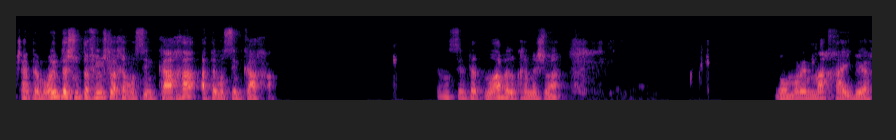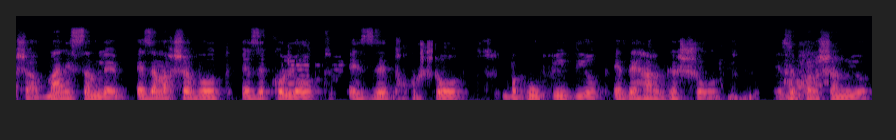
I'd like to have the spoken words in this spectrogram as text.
כשאתם רואים את השותפים שלכם עושים ככה, אתם עושים ככה. אתם עושים את התנועה ולוקחים נשימה. ואומרים מה חי בי עכשיו, מה אני שם לב, איזה מחשבות, איזה קולות, איזה תחושות בגוף פיזיות, איזה הרגשות, איזה פרשנויות,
